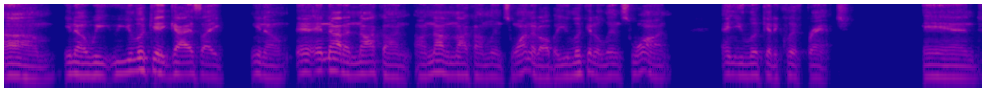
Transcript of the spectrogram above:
Um, you know, we you look at guys like, you know, and, and, not a knock on on not a knock on Lynn Swann at all, but you look at a Lynn Swann and you look at a Cliff Branch. And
